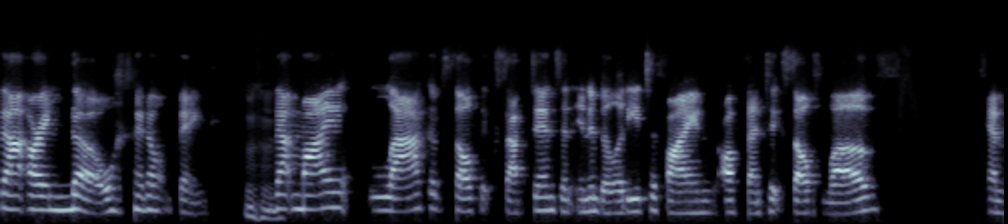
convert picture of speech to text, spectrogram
that or i know i don't think mm-hmm. that my lack of self acceptance and inability to find authentic self love and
